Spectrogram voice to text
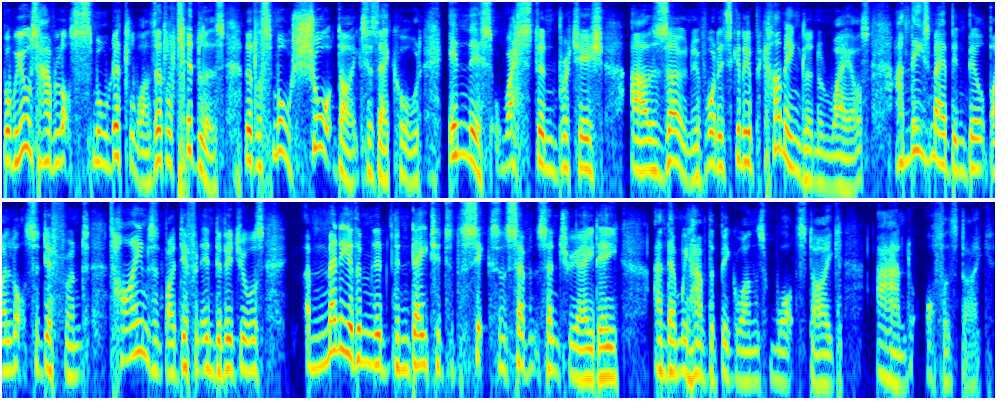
But we also have lots of small little ones, little tiddlers, little small short dikes, as they're called, in this Western British uh, zone of what is going to become England and Wales. And these may have been built by lots of different times and by different individuals. And many of them have been dated to the 6th and 7th century AD. And then we have the big ones, Wat's Dyke and Offa's Dyke.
